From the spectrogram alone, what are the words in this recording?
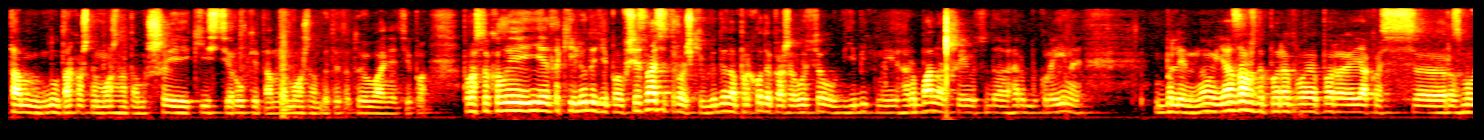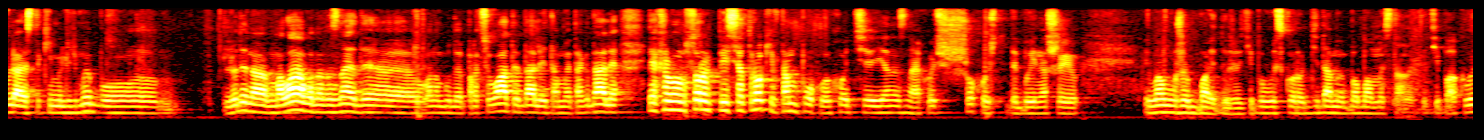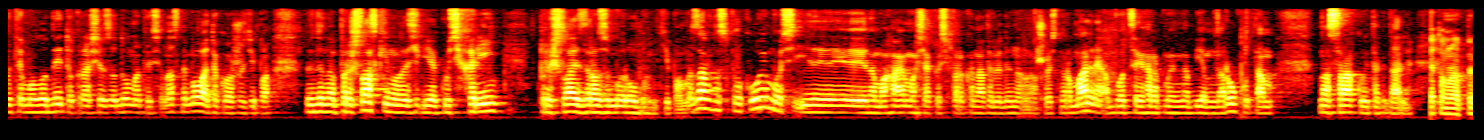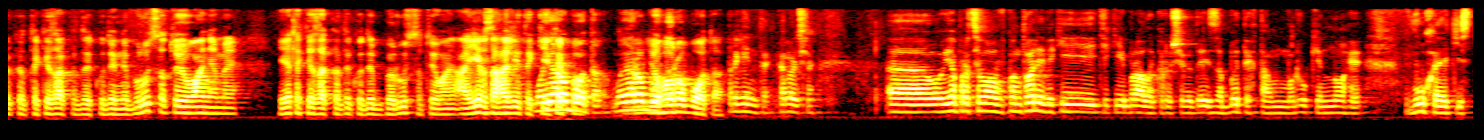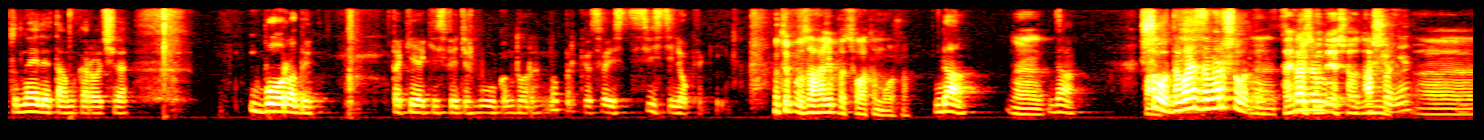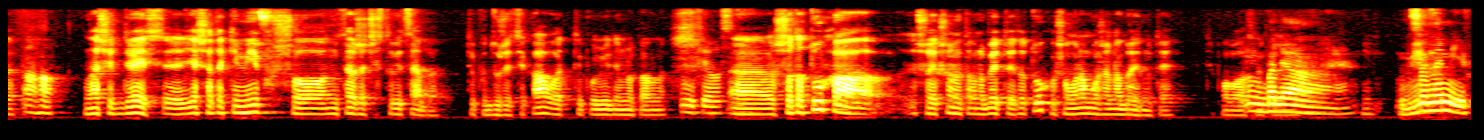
Там ну, також не можна там шиї, кісті, руки, там не можна бити татуювання. Типу. Просто коли є такі люди, типу, в 16 років людина приходить і каже, ось в'їбіть мої герба на шиї, ось сюди герб України. Блін, ну я завжди пере, пере, якось е, розмовляю з такими людьми, бо людина мала, вона не знає, де вона буде працювати далі там і так далі. Якщо вам 40-50 років, там похуй, хоч я не знаю, хоч що хочете, де бий на шию. І вам уже байдуже, типу, ви скоро дідами бабами станете. Типу, а коли ти молодий, то краще задуматись. У нас не буває такого, що типу, людина прийшла, скинула якусь хрінь, прийшла і зразу ми робимо. Типу, ми завжди спілкуємось і намагаємося якось переконати людину на щось нормальне, або цей граб ми наб'ємо на руку, там, на сраку і так далі. Є там, наприклад, такі заклади, куди не беруть з татуюваннями, є такі заклади, куди беруть з а є взагалі такі. Моя типу, робота, моя робота. Його робота. Прикиньте, коротше. Е, я працював в конторі, в якій тільки брали коротше, людей забитих, там руки, ноги, вуха, якісь тунелі, там, коротше, бороди. Такий якийсь фетиш був у контори. Ну, прик- свій, свій стільок такий. Ну, типу, взагалі працювати можна. Да, Е, да. Що, давай завершувати? е, Та Скажем... ні, куди ще один а міф. що, ні? Е, Ага. Значить, дивись, е, є ще такий міф, що ну, це вже чисто від себе. Типу, дуже цікаво, типу, людям, напевно. Ніфіга. собі. Е, що татуха, що якщо не там набити татуху, що вона може набриднути. Типу, власне. Бля. Міф? Це не міф.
